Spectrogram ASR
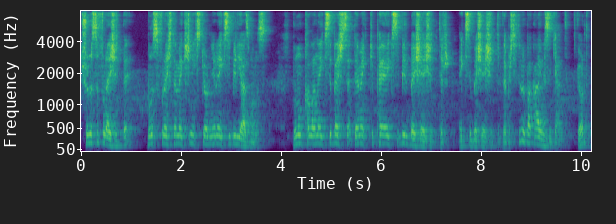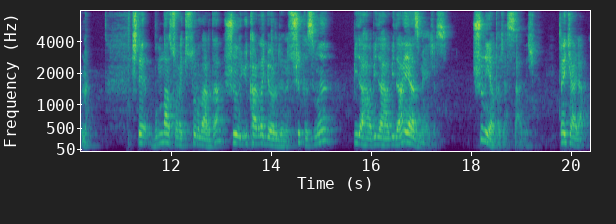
Şunu 0'a eşitle. Bunu 0'a eşitlemek için x gördüğün yere eksi 1 yazmalısın. Bunun kalanı eksi 5 ise demek ki p eksi 1 5'e eşittir. Eksi 5'e eşittir demiştik değil mi? Bak aynısı geldi. Gördün mü? İşte bundan sonraki sorularda şu yukarıda gördüğünüz şu kısmı bir daha bir daha bir daha yazmayacağız. Şunu yapacağız sadece. Pekala.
